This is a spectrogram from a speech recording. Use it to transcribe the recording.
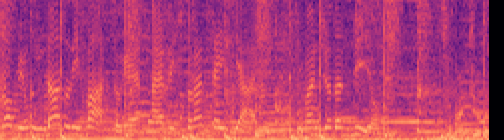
Proprio un dato di fatto che al ristorante ai piani si mangia da Dio.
